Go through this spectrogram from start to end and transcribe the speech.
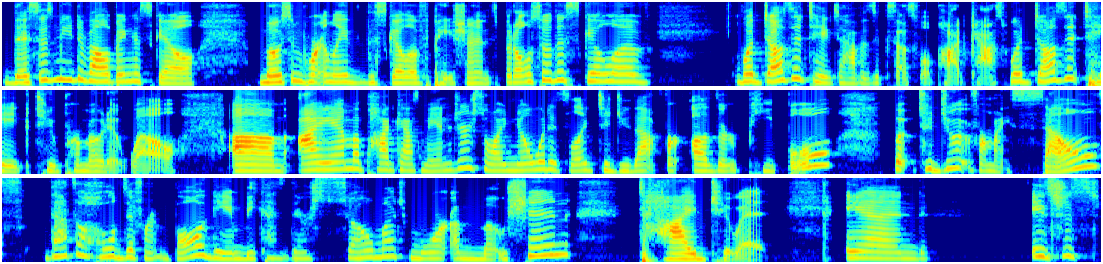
this is me developing a skill. Most importantly, the skill of patience, but also the skill of what does it take to have a successful podcast what does it take to promote it well um, i am a podcast manager so i know what it's like to do that for other people but to do it for myself that's a whole different ball game because there's so much more emotion tied to it. And it's just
